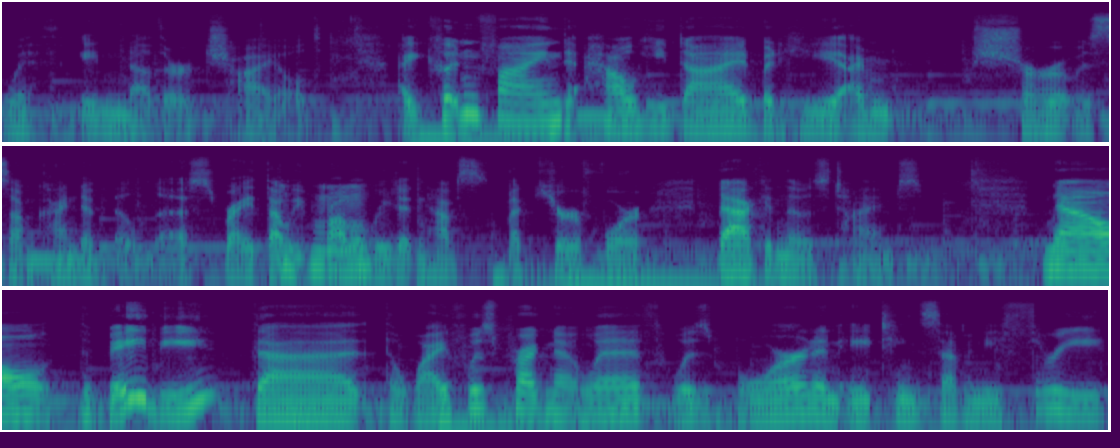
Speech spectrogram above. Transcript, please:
with another child. I couldn't find how he died, but he, I'm sure it was some kind of illness, right? That we Mhm. probably didn't have a cure for back in those times. Now, the baby that the wife was pregnant with was born in 1873,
